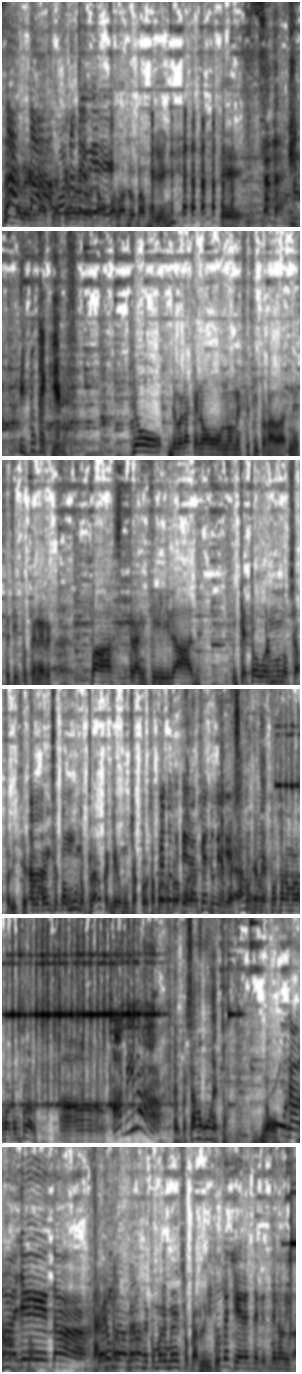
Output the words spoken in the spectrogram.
Santa, Señores, gracias. Qué bueno que lo estamos pasando tan bien. Eh, Santa, ¿y, ¿y tú qué quieres? Yo de verdad que no, no necesito nada. Necesito tener paz, tranquilidad y que todo el mundo sea feliz. Eso es lo que dice todo el mundo. Claro que quiero muchas cosas, pero ¿Qué no te las puedo decir. Empezamos Porque con mi esposa no me las va a comprar. Ah, ah mira. Empezamos con esto. No. Una no. galleta. Ya no me da ganas de comerme eso, ¿Y tú Carlitos. qué quieres de, de Navidad?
